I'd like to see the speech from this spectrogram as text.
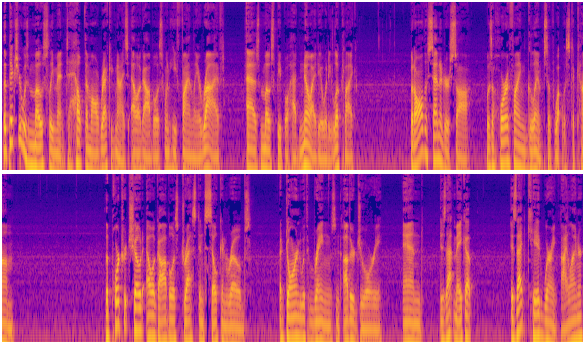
The picture was mostly meant to help them all recognize Elagabalus when he finally arrived, as most people had no idea what he looked like. But all the senators saw was a horrifying glimpse of what was to come. The portrait showed Elagabalus dressed in silken robes, adorned with rings and other jewelry, and, is that makeup? Is that kid wearing eyeliner?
